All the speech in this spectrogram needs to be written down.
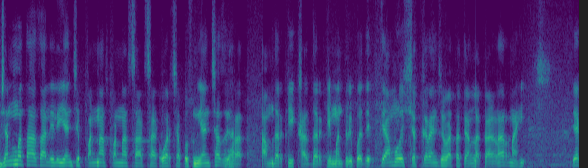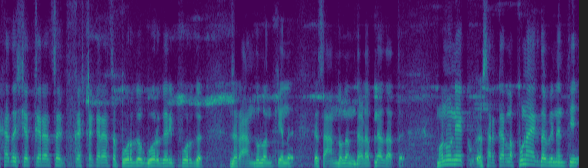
झालेले आलेले यांचे पन्नास पन्नास साठ साठ वर्षापासून यांच्याच घरात आमदारकी खासदारकी मंत्रीपदे त्यामुळे शेतकऱ्यांची व्यथा त्यांना कळणार नाही. एखादं शेतकऱ्याचं कष्टकऱ्याचं पोरग गोरगरीब पोरग जर आंदोलन केलं त्याचं आंदोलन दडपल्या जातं. म्हणून एक सरकारला पुन्हा एकदा विनंती आहे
